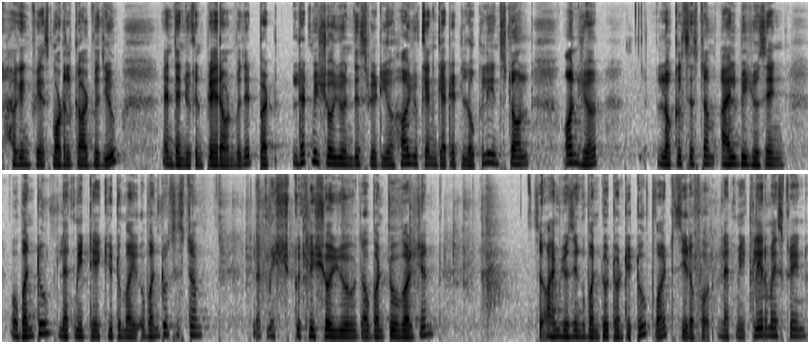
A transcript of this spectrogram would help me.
Hugging Face model card with you and then you can play around with it. But let me show you in this video how you can get it locally installed on your local system. I'll be using Ubuntu. Let me take you to my Ubuntu system. Let me sh quickly show you the Ubuntu version. So I'm using Ubuntu 22.04. Let me clear my screen.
